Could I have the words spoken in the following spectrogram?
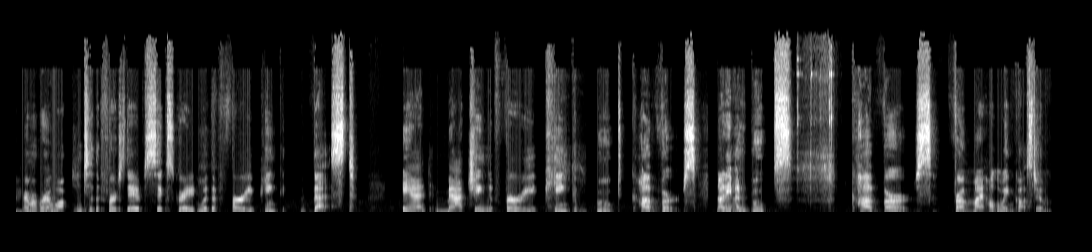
Mm-hmm. I remember I walked into the first day of sixth grade with a furry pink vest and matching furry pink boot covers. Not even boots, covers from my Halloween costume,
